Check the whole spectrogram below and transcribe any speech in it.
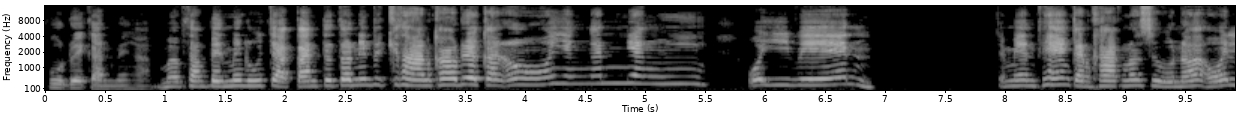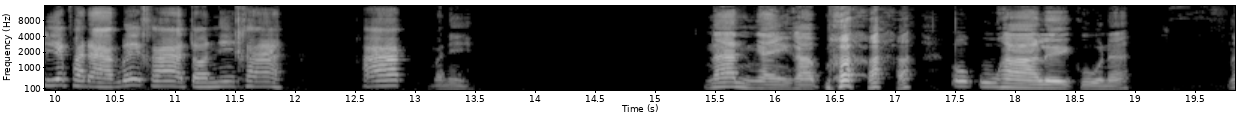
พูดด้วยกันไหมครับเมื่อทำเป็นไม่รู้จักกัน แต่ตอนนี้ไปทานข้าวด้วยกัน โอ้ยอย่างงั้นอย่างนี้โอ้ยอีเวนต์จะเมนแพงกันคักเนาะสู่เนาะโอ้ยเลียผดากเลยค่ะ ตอนนี้ค่ะคักวันนี้นั่นไงครับ โอ้กูฮาเลยกูนะน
